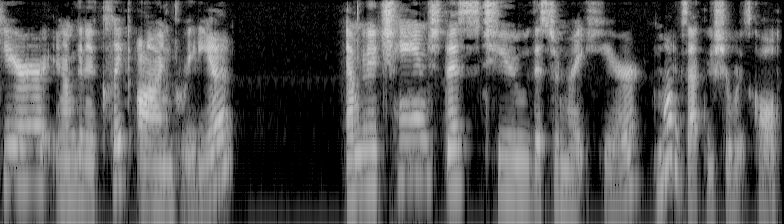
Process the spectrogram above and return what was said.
here and I'm going to click on gradient. I'm going to change this to this one right here. I'm not exactly sure what it's called.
